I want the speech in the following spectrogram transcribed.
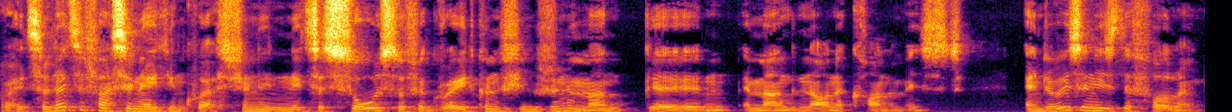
Right, so that's a fascinating question, and it's a source of a great confusion among um, among non-economists. And the reason is the following:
